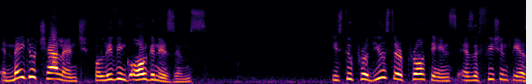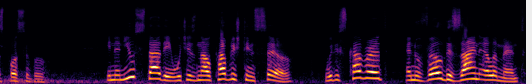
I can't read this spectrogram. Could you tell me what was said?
A major challenge for living organisms is to produce their proteins as efficiently as possible. In a new study, which is now published in Cell, we discovered a novel design element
